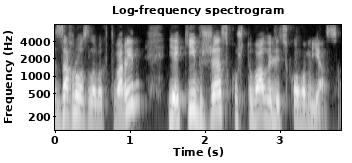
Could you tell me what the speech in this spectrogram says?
Загрозливих тварин, які вже скуштували людського м'яса.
